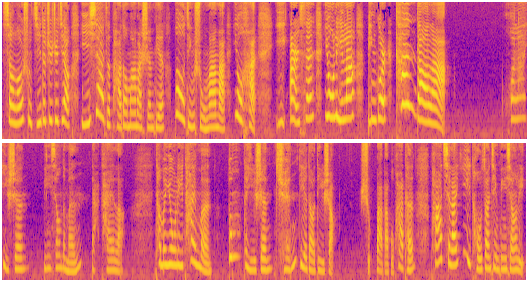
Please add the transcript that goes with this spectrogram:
小老鼠急得吱吱叫，一下子爬到妈妈身边，抱紧鼠妈妈，又喊：“一二三，用力拉！冰棍儿看到啦！”哗啦一声，冰箱的门打开了。他们用力太猛，咚的一声，全跌到地上。鼠爸爸不怕疼，爬起来，一头钻进冰箱里，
